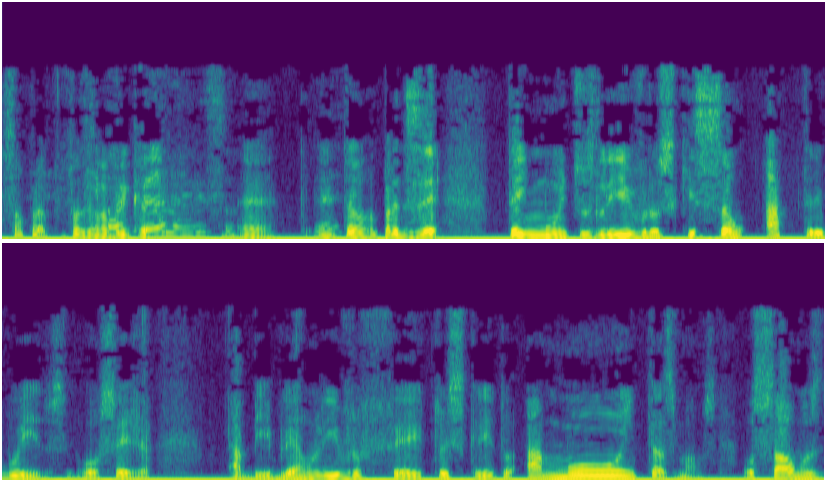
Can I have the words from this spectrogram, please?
só para fazer Que uma brincadeira. isso. É, então, para dizer, tem muitos livros que são atribuídos, ou seja, a Bíblia é um livro feito, escrito a muitas mãos. Os salmos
